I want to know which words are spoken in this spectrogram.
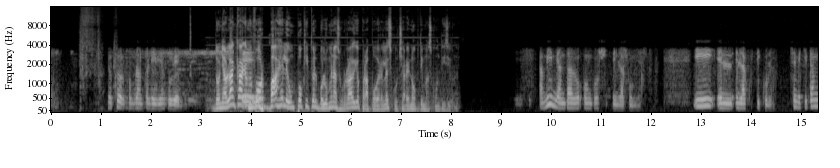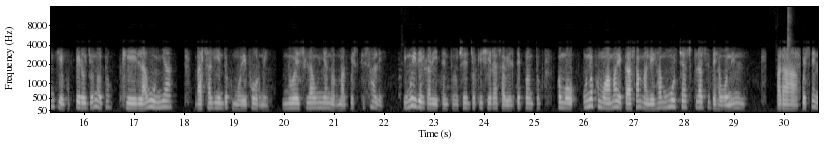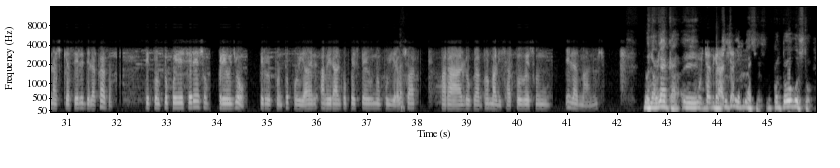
Doctor, con Blanca Lidia Gudel. Doña Blanca, hágame un favor, bájele un poquito el volumen a su radio para poderla escuchar en óptimas condiciones. A mí me han dado hongos en las uñas y en, en la cutícula. Se me quitan un tiempo, pero yo noto que la uña va saliendo como deforme. No es la uña normal pues que sale y muy delgadita. Entonces yo quisiera saber de pronto, como uno como ama de casa maneja muchas clases de jabón en, para pues en las quehaceres de la casa. De pronto puede ser eso, creo yo, pero de pronto podía haber, algo pues que uno pudiera usar para lograr normalizar todo eso en, las manos. Doña Blanca, eh, muchas gracias. gracias, con todo gusto.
